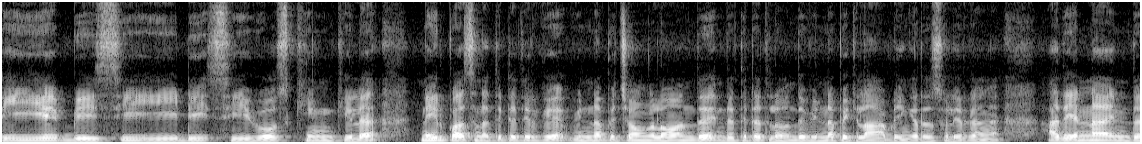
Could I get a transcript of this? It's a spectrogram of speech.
டிஏபிசிஇடிசிஓ ஸ்கீம் கீழே நீர்ப்பாசன திட்டத்திற்கு விண்ணப்பித்தவங்களும் வந்து இந்த திட்டத்தில் வந்து விண்ணப்பிக்கலாம் அப்படிங்கிறத சொல்லியிருக்காங்க. அது என்ன இந்த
